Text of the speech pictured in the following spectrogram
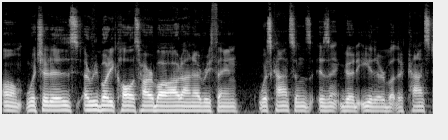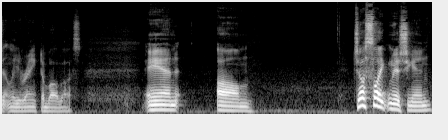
Um, which it is. Everybody calls Harbaugh out on everything. Wisconsin's isn't good either, but they're constantly ranked above us. And um, just like Michigan,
